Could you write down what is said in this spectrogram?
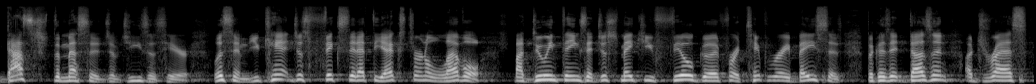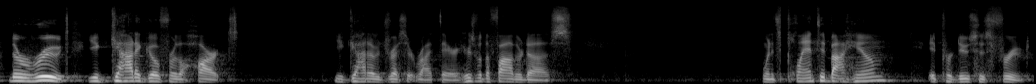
That's the message of Jesus here. Listen, you can't just fix it at the external level by doing things that just make you feel good for a temporary basis because it doesn't address the root. You got to go for the heart you got to address it right there. Here's what the Father does when it's planted by Him, it produces fruit.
